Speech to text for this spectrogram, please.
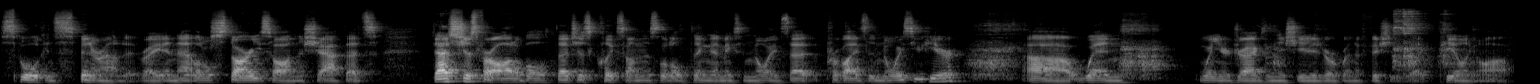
spool can spin around it, right? And that little star you saw in the shaft, that's that's just for audible. That just clicks on this little thing that makes a noise. That provides the noise you hear uh, when when your drag's initiated or when a fish is like peeling off.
